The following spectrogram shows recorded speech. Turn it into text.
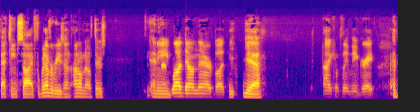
that team's side for whatever reason. I don't know if there's any blood down there, but yeah, I completely agree. It's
